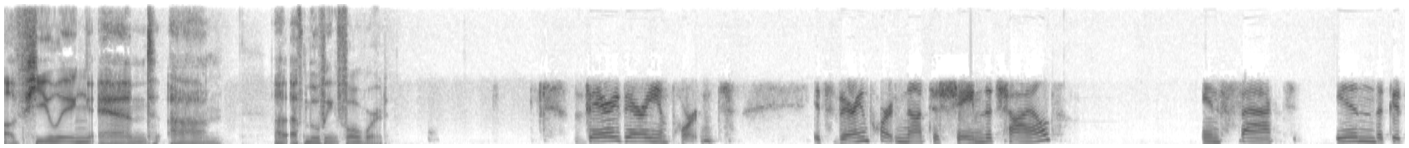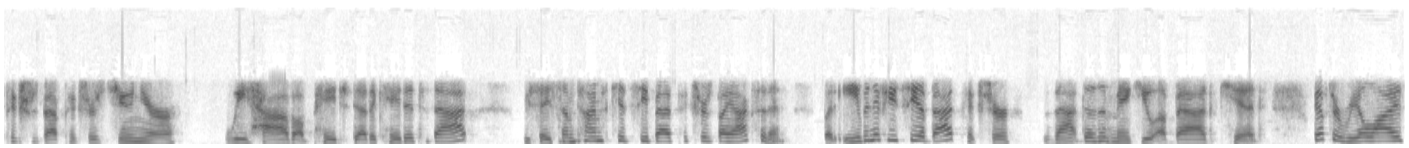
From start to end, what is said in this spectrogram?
of healing and um, uh, of moving forward? Very, very important. It's very important not to shame the child. In fact, in the Good Pictures, Bad Pictures Junior, we have a page dedicated to that. We say sometimes kids see bad pictures by accident, but even if you see a bad picture, that doesn't make you a bad kid. We have to realize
